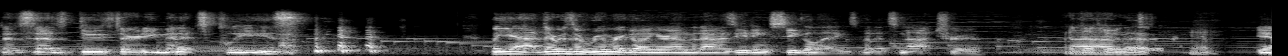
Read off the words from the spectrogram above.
that says "Do 30 minutes, please." but yeah, there was a rumor going around that I was eating seagull eggs, but it's not true. I did Um, hear that. Yeah.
